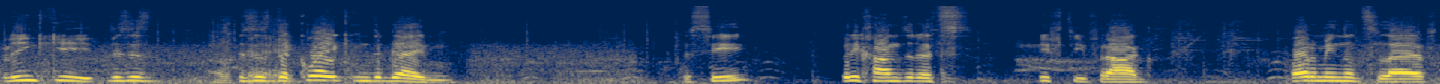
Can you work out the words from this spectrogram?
Linky, this is this is the Quake in the game. You see, 350 frags, four minutes left.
